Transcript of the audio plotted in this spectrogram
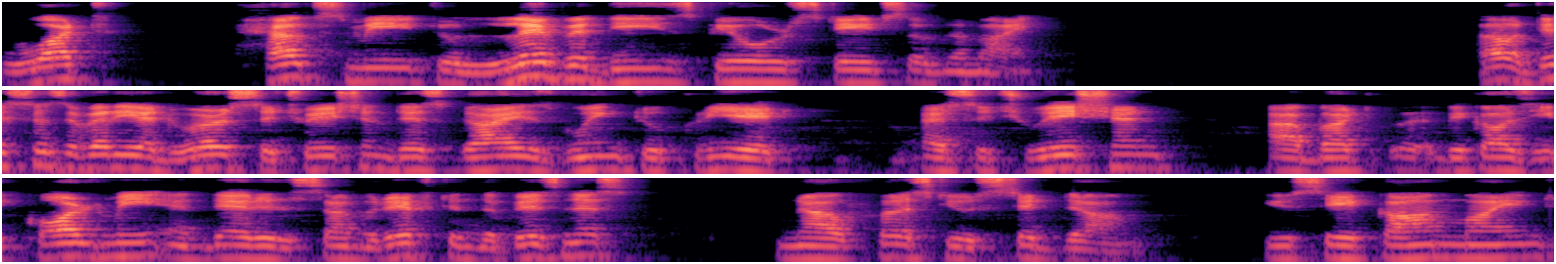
what helps me to live with these pure states of the mind. Oh, this is a very adverse situation. This guy is going to create a situation uh, but because he called me and there is some rift in the business, now first you sit down. You say calm mind,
